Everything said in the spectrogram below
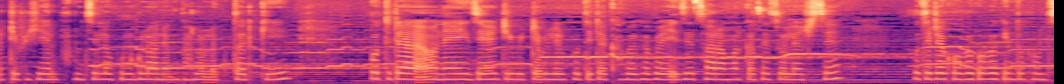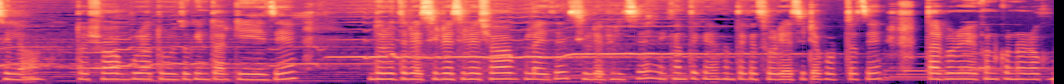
আর্টিফিশিয়াল ফুল ছিল, ফুলগুলো অনেক ভালো লাগতো আর কি। প্রতিটা মানে এই যে টিভির টেবিলের প্রতিটা খাবে খাবে এই যে স্যার আমার কাছে চলে আসছে, প্রতিটা কবে কবে কিন্তু ফুল ছিল। তো সবগুলো তুলতো কিন্তু আর কি এই যে ধরে ধরে ছিঁড়ে ছিঁড়ে সবগুলো এই যে ছিঁড়ে ফেলছে, এখান থেকে এখান থেকে ছড়িয়ে ছিটে পড়তেছে। তারপরে এখন কোনো রকম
